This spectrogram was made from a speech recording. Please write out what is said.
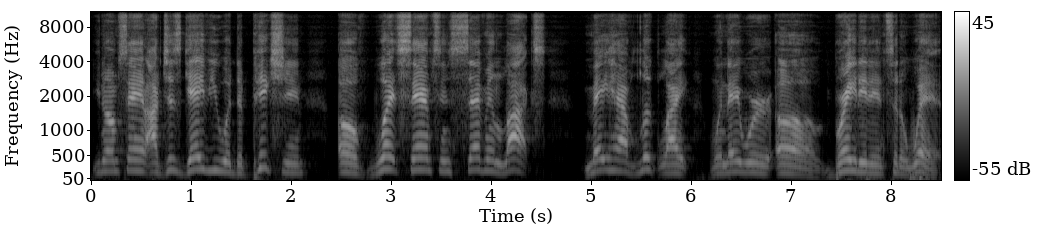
You know what I'm saying? I just gave you a depiction of what Samson's seven locks may have looked like when they were uh, braided into the web.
